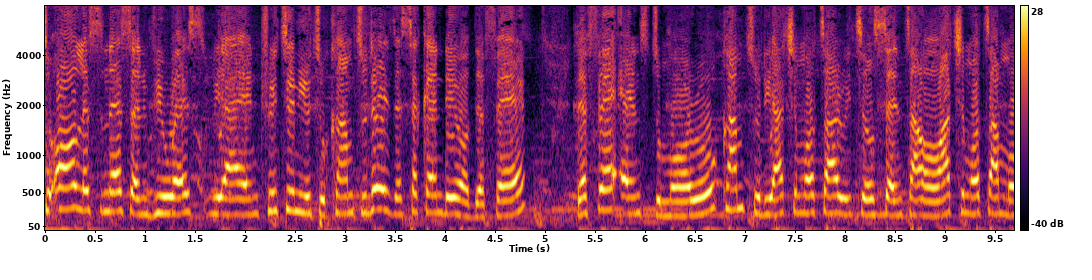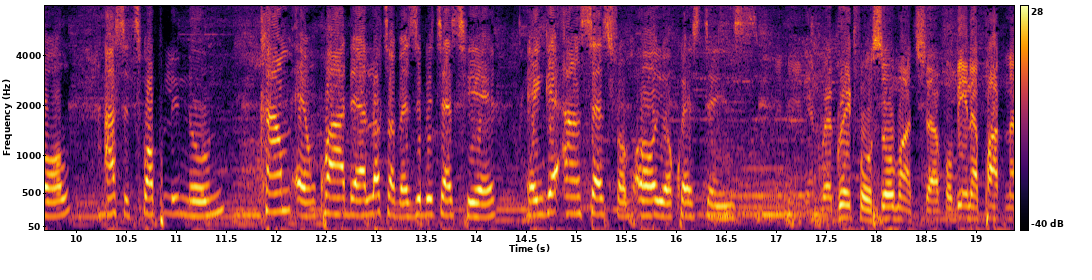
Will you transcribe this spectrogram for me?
To all listeners and viewers, we are entreating you to come. Today is the second day of the fair. The fair ends tomorrow. Come to the Achimota Retail Center or Achimota Mall, as it's popularly known. Come and inquire. There are a lot of exhibitors here and get answers from all your questions we're grateful so much uh, for being a partner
